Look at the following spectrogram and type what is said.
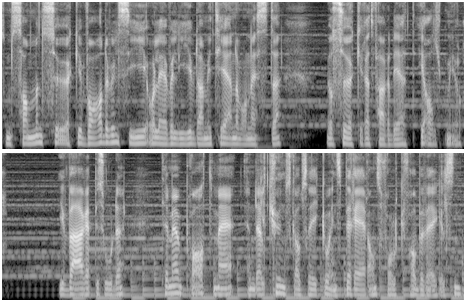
som sammen søker hva det vil si å leve liv der vi tjener vår neste, ved å søke rettferdighet i alt vi gjør. I hver episode tar vi en prat med en del kunnskapsrike og inspirerende folk fra bevegelsen,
